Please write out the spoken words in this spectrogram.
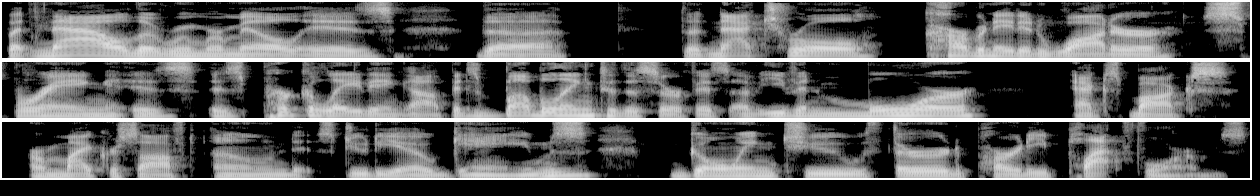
But now the rumor mill is the the natural carbonated water spring is is percolating up. It's bubbling to the surface of even more Xbox or Microsoft owned studio games going to third party platforms.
